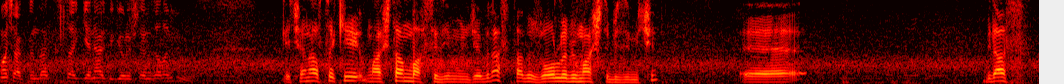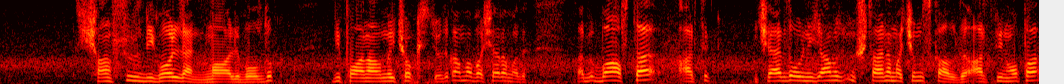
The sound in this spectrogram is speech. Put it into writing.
Maç hakkında kısa genel bir görüşlerinizi alabilir miyiz? Geçen haftaki maçtan bahsedeyim önce biraz. Tabii zorlu bir maçtı bizim için. Ee, biraz şanssız bir golle mağlup olduk. Bir puan almayı çok istiyorduk ama başaramadık. Tabii bu hafta artık içeride oynayacağımız 3 tane maçımız kaldı. Artvin Hopa,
